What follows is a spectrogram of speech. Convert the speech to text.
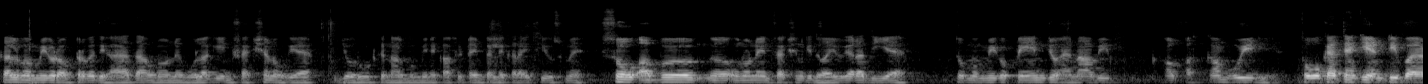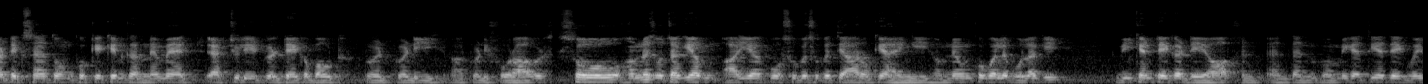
कल मम्मी को डॉक्टर पे दिखाया था। उन्होंने बोला कि इन्फेक्शन हो गया है जो रूट केनाल मम्मी ने काफ़ी टाइम पहले कराई थी उसमें। सो so, अब उन्होंने इन्फेक्शन की दवाई वगैरह दी है। तो मम्मी को पेन जो है ना अभी अब कम हुई नहीं है। तो वो कहते हैं कि एंटीबायोटिक्स हैं तो उनको किक इन करने में actually it will take about twenty twenty four hours so हमने सोचा कि अब आर्या को सुबह सुबह तैयार होके आएँगी हमने उनको पहले बोला कि we can take a day off and then mummy कहती है देख भाई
